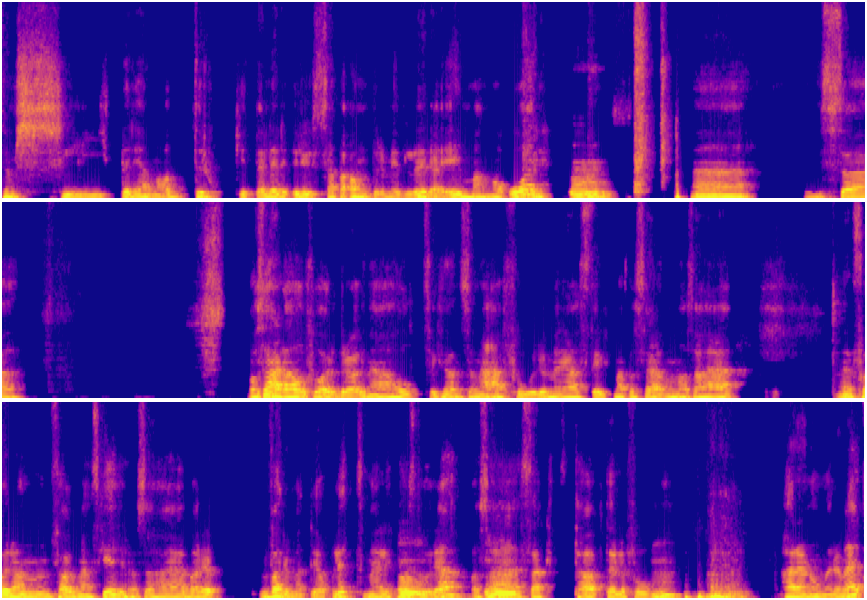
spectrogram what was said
som sliter hjemme og har drukket eller ruset seg på andre midler i mange år. Mm. Eh, så Og så er det alle foredragene jeg har holdt, som er forumer. Jeg har stilt meg på scenen, og så har jeg eh, foran fagmennesker, og så har jeg bare varmet de opp litt med litt Mm. historie. Og så har jeg sagt ta opp telefonen. Her er nummeret mitt,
